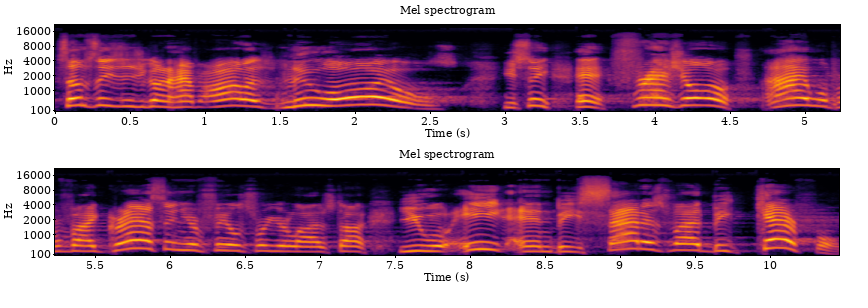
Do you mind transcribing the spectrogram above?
Some seasons you're going to have olives, new oils. You see, and fresh oil. I will provide grass in your fields for your livestock. You will eat and be satisfied. Be careful.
